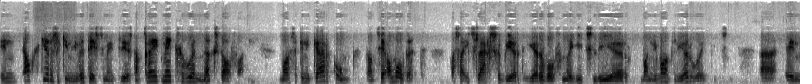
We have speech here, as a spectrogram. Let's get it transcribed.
En elke keer as ek die Nuwe Testament lees, dan kry ek net gewoon niks daarvan nie. Maar as ek in die kerk kom, dan sê almal dit. As daar iets slegs gebeur, die Here wil vir my iets leer, maar niemand leer ooit iets nie. Uh en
